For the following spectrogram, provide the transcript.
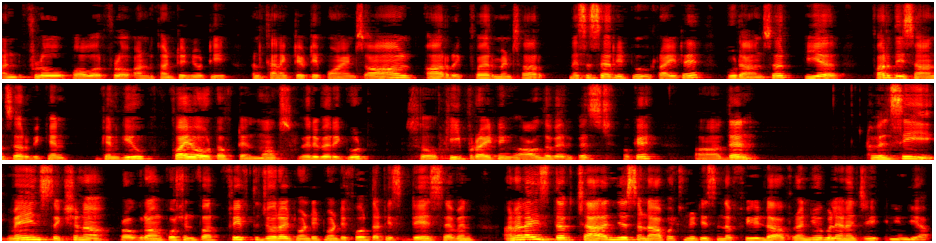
and flow overflow and continuity and connectivity points. All our requirements are necessary to write a good answer. Here for this answer we can you can give 5 out of 10 marks. Very very good. So keep writing all the very best. Okay? Uh, then we'll see Mains Shikshana program question for 5th July 2024 that is day 7 analyze the challenges and opportunities in the field of renewable energy in India.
